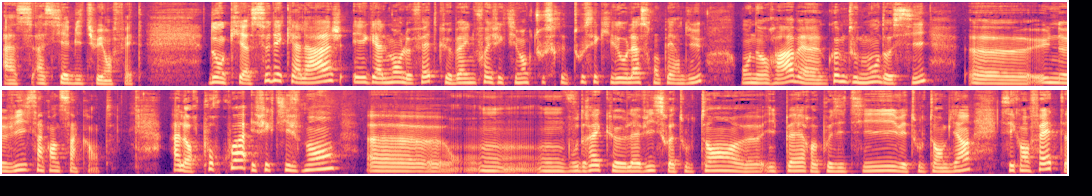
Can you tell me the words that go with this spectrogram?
à, s'y habituer en fait. Donc il y a ce décalage et également le fait que bah, une fois effectivement que tous, tous ces kilos-là seront perdus, on aura, bah, comme tout le monde aussi, euh, une vie 50-50. Alors pourquoi effectivement euh, on, voudrait que la vie soit tout le temps euh, hyper positive et tout le temps bien? C'est qu'en fait,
